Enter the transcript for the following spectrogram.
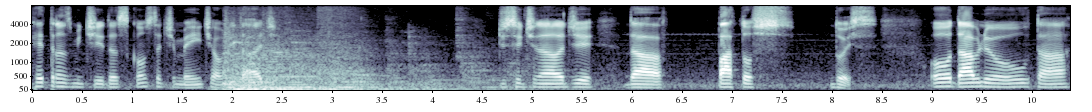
retransmitidas constantemente à unidade de sentinela de, da Patos 2. O W tá...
